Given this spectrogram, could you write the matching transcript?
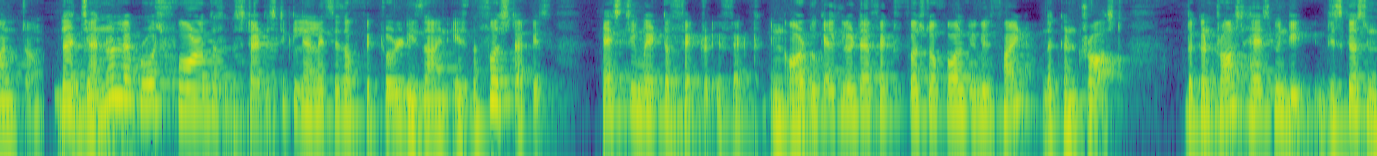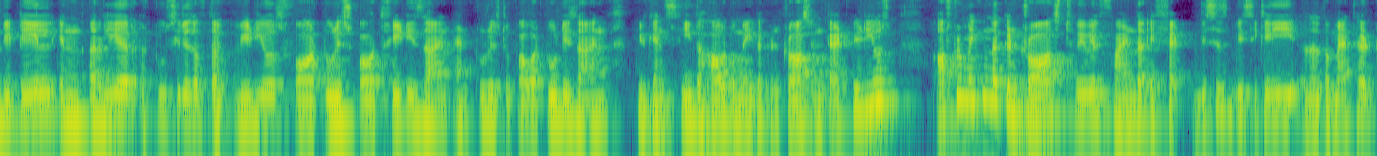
one term. The general approach for the statistical analysis of factorial design is the first step is estimate the factor effect in order to calculate the effect first of all we will find the contrast the contrast has been discussed in detail in earlier two series of the videos for 2 raised to power 3 design and 2 raised to power 2 design. You can see the how to make the contrast in that videos. After making the contrast, we will find the effect. This is basically the, the method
